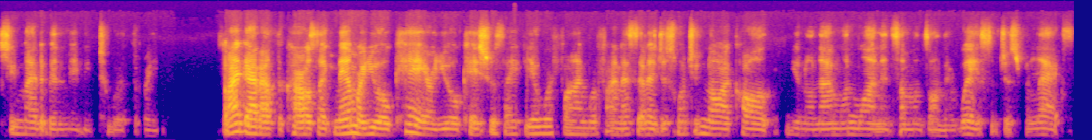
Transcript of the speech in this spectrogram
she might have been maybe two or three. So I got out the car. I was like, ma'am, are you okay? Are you okay? She was like, yeah, we're fine. We're fine. I said, I just want you to know I called, you know, 911 and someone's on their way. So just relax.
